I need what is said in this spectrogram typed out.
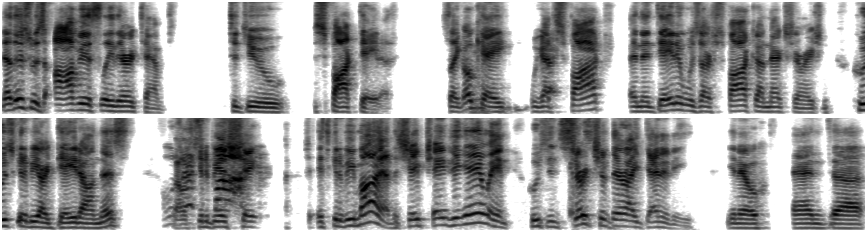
Now, this was obviously their attempt to do Spock data. It's like, okay, we got Spock, and then Data was our Spock on Next Generation. Who's going to be our Data on this? well, it's going to be a shape. It's going to be Maya, the shape-changing alien, who's in search of their identity. You know, and uh,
